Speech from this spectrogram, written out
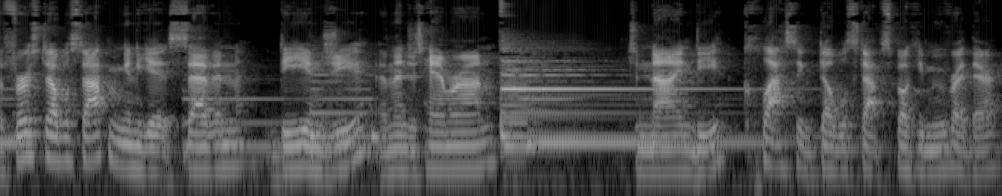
the first double stop, I'm gonna get seven, D and G, and then just hammer on to nine D. Classic double stop spunky move right there.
